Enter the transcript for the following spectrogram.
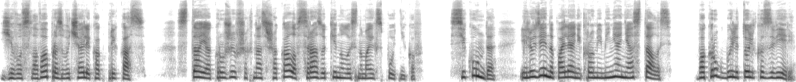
Его слова прозвучали как приказ. Стая окруживших нас шакалов сразу кинулась на моих спутников. Секунда, и людей на поляне, кроме меня, не осталось. Вокруг были только звери.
